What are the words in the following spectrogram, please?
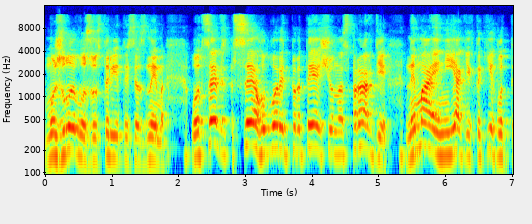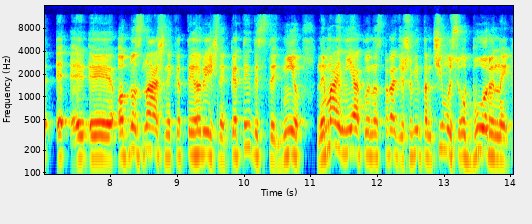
можливо зустрітися з ними. Оце все говорить про те, що насправді немає ніяких таких от е, е, е, однозначних категоричних 50 днів. Немає ніякої насправді, що він там чимось обурений.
